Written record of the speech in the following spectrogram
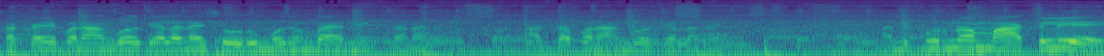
सकाळी पण आंघोळ केला नाही शोरूममधून बाहेर निघताना. आता पण आंघोळ केला नाही. आणि पूर्ण माकली आहे.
